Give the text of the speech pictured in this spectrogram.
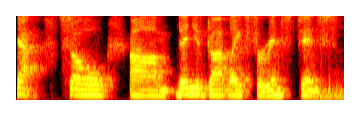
Yeah. So um, then you've got like, for instance,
